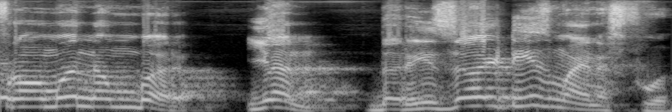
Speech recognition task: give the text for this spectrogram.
from a number N the result is minus four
